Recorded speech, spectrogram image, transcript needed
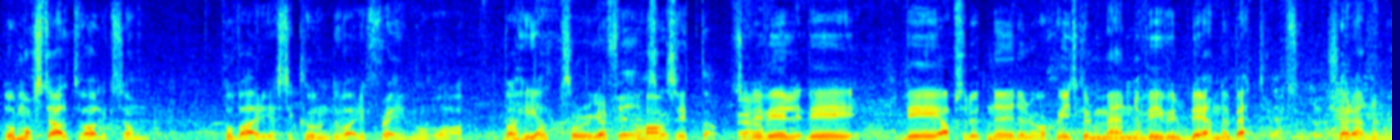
då måste allt vara liksom på varje sekund och varje frame och vara, vara helt... Koreografin Ja. ska sitta. Så vi, vill, vi, vi är absolut nöjda, det var skitkul, men vi vill bli ännu bättre. Liksom. Köra ännu mer.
